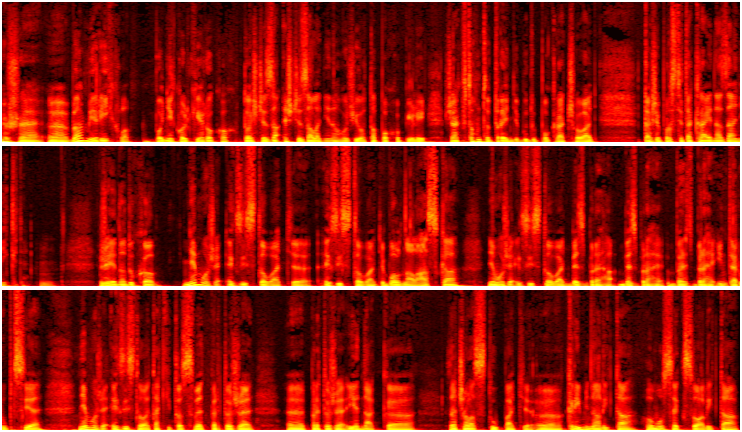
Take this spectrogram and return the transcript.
že e, veľmi rýchlo, po niekoľkých rokoch, to ešte za, ešte za Leninovho života pochopili, že ak v tomto trende budú pokračovať, takže proste tá krajina zanikne. Hmm. Že jednoducho nemôže existovať, e, existovať voľná láska, nemôže existovať bezbreha, bezbrehe, bezbrehe interrupcie, nemôže existovať takýto svet, pretože, e, pretože jednak začala stúpať kriminalita, homosexualita,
